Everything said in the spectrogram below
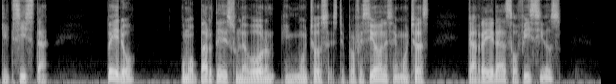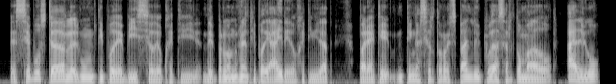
que exista pero como parte de su labor en muchas este, profesiones, en muchas carreras, oficios, eh, se busca darle algún tipo de vicio de objetividad, perdón, algún tipo de aire de objetividad para que tenga cierto respaldo y pueda ser tomado algo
